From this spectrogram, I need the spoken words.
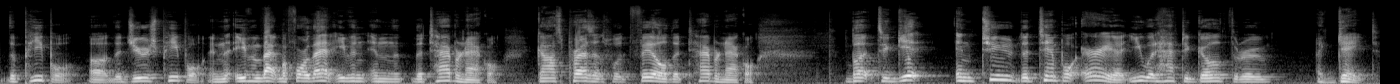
the people, uh, the Jewish people. And even back before that, even in the, the tabernacle, God's presence would fill the tabernacle. But to get into the temple area, you would have to go through a gate.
